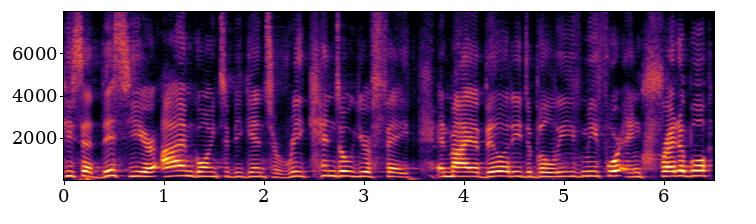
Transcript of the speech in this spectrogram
He said, This year I'm going to begin to rekindle your faith and my ability to believe me for incredible,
